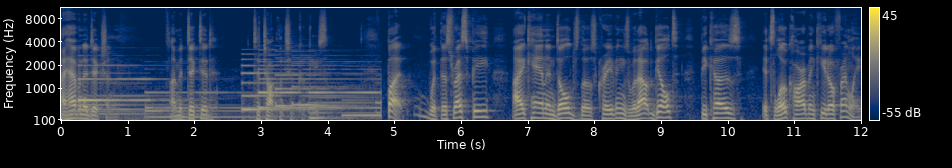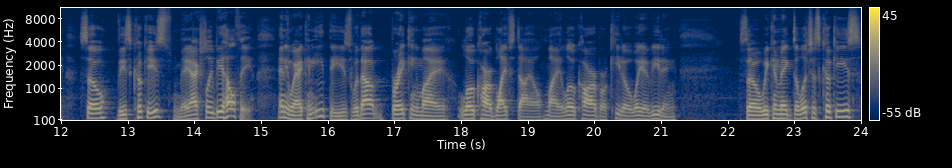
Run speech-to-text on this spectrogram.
I have an addiction. I'm addicted to chocolate chip cookies. But with this recipe, I can indulge those cravings without guilt because it's low carb and keto friendly. So these cookies may actually be healthy. Anyway, I can eat these without breaking my low carb lifestyle, my low carb or keto way of eating. So we can make delicious cookies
